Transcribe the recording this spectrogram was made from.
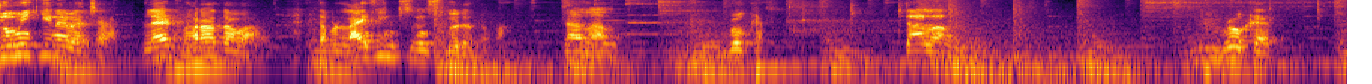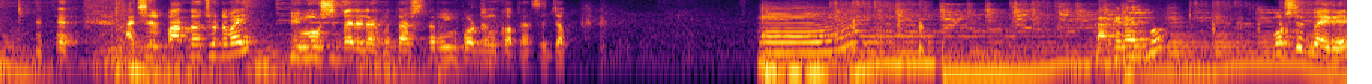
জমি কিনে বেচা ফ্ল্যাট ভাড়া দেওয়া তারপর লাইফ ইন্স্যুরেন্স করে দেওয়া দালাল ব্রোকার দালাল। ব্রোকার। আচ্ছা বাদ দাও ছোট ভাই তুমি মসজিদ বাইরে রাখো তার সাথে আমি ইম্পর্টেন্ট কথা আছে যাও। কাকে রাখব? মসজিদ বাইরে।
